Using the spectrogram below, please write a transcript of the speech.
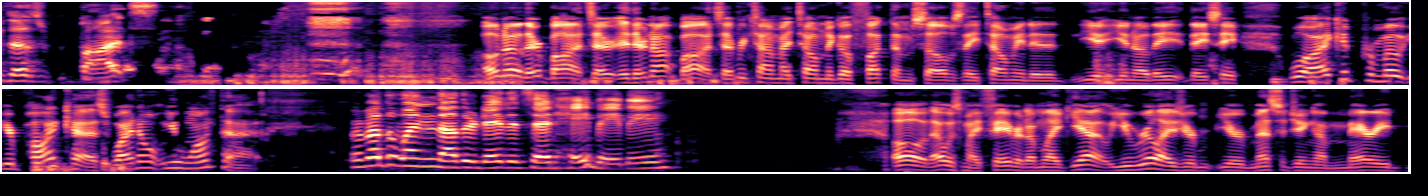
Those bots. Oh no, they're bots. They're not bots. Every time I tell them to go fuck themselves, they tell me to. You, you know, they they say, "Well, I could promote your podcast. Why don't you want that?" What about the one the other day that said, "Hey, baby"? Oh, that was my favorite. I'm like, yeah, you realize you're you're messaging a married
